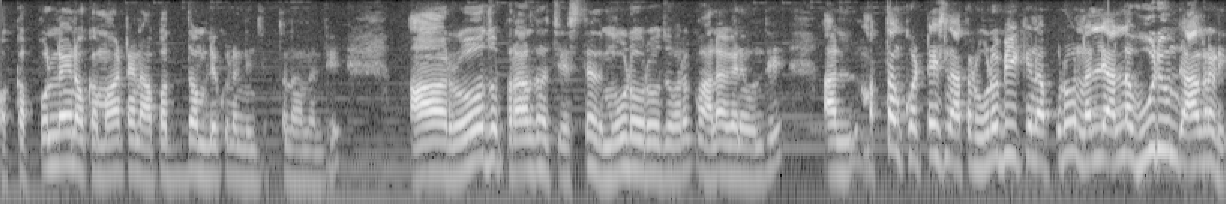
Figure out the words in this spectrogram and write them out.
ఒక పొల్లైన ఒక మాట అయిన అబద్ధం లేకుండా నేను చెప్తున్నానండి. ఆ రోజు ప్రార్థన చేస్తే అది మూడో రోజు వరకు అలాగనే ఉంది. ఆ మొత్తం కొట్టేసిన అతడు ఉడబీకినప్పుడు నల్లి అల్ల ఊడి ఉంది ఆల్రెడీ.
